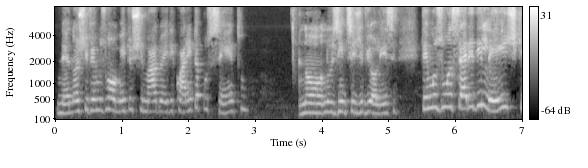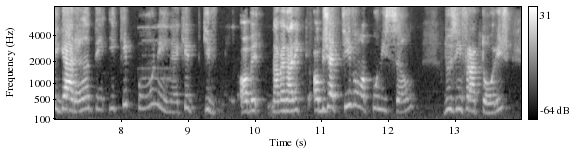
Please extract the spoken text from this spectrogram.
Né? Nós tivemos um aumento estimado aí de 40% no, nos índices de violência. Temos uma série de leis que garantem e que punem, né? que, que na verdade, objetivam a punição dos infratores,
